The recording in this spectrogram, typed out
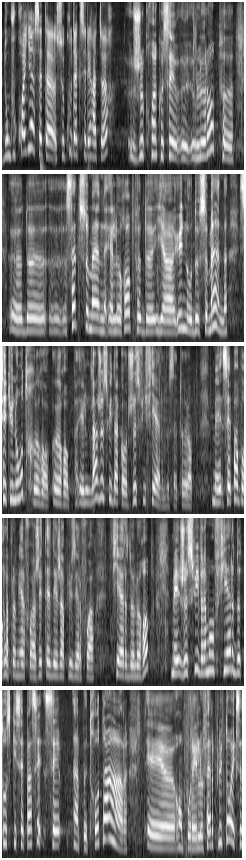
donc, vous croyez à cette, ce coup d'accélérateur? Je crois que c'est euh, l'Europe euh, de euh, cette semaine et l'Europe d'il y a une ou deux semaines, c'est une autre Europe. Et là, je suis d'accord, je suis fière de cette Europe. Mais ce n'est pas pour la première fois, j'étais déjà plusieurs fois fière de l'Europe, mais je suis vraiment fière de tout ce qui s'est passé. C'est un peu trop tard et on pourrait le faire plus tôt, etc.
